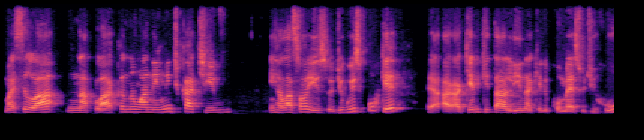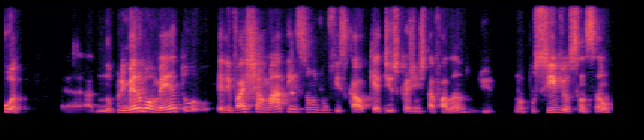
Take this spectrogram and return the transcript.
mas se lá na placa não há nenhum indicativo em relação a isso. Eu digo isso porque é, aquele que está ali naquele comércio de rua, é, no primeiro momento, ele vai chamar a atenção de um fiscal, que é disso que a gente está falando, de uma possível sanção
